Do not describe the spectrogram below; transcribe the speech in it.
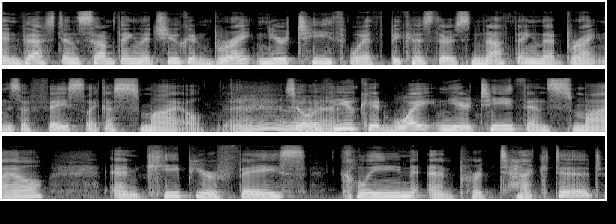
invest in something that you can brighten your teeth with because there's nothing that brightens a face like a smile. Ah. So if you could whiten your teeth and smile and keep your face clean and protected,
